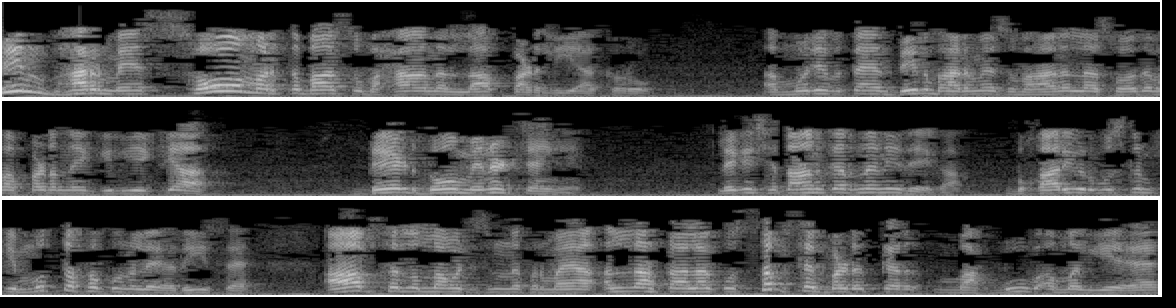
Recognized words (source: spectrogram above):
دن بھر میں سو مرتبہ سبحان اللہ پڑھ لیا کرو۔ اب مجھے بتائیں دن بھر میں سبحان اللہ سو دفعہ پڑھنے کے لیے کیا ڈیڑھ دو منٹ چاہیے؟ لیکن شیطان کرنے نہیں دے گا۔ بخاری اور مسلم کی متفق علیہ حدیث ہے۔ آپ صلی اللہ علیہ وسلم نے فرمایا، اللہ تعالیٰ کو سب سے بڑھ کر محبوب عمل یہ ہے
